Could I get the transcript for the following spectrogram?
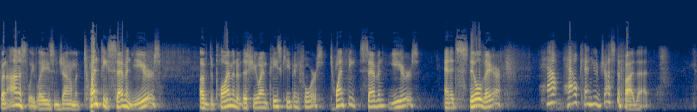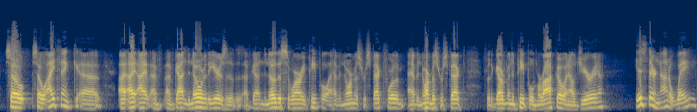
But honestly, ladies and gentlemen, 27 years of deployment of this UN peacekeeping force, 27 years, and it's still there, how, how can you justify that? So, so I think uh, I, have I've gotten to know over the years, uh, I've gotten to know the Sahrawi people. I have enormous respect for them. I have enormous respect for the government and people of Morocco and Algeria. Is there not a way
